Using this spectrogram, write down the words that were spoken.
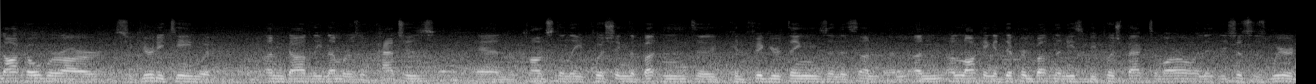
knock over our security team with ungodly numbers of patches and constantly pushing the button to configure things and it's un- un- unlocking a different button that needs to be pushed back tomorrow and it's just this weird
